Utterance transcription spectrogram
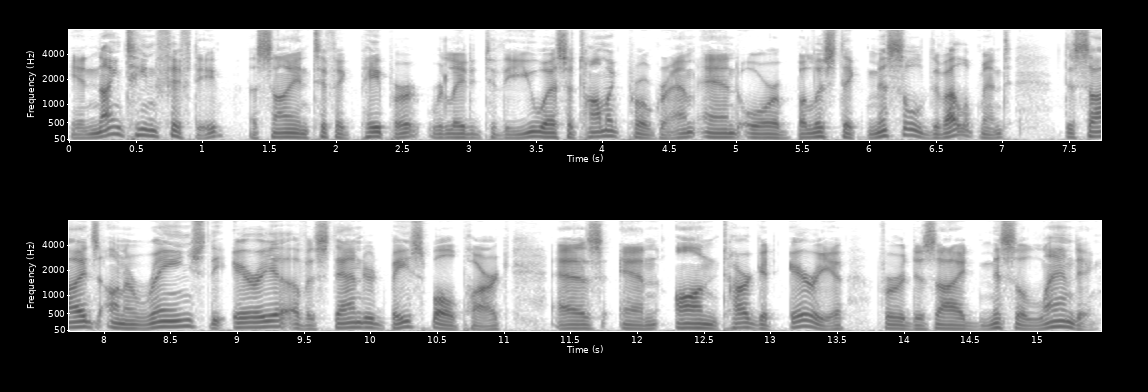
In 1950, a scientific paper related to the U.S. atomic program and or ballistic missile development decides on a range the area of a standard baseball park as an on-target area for a desired missile landing.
